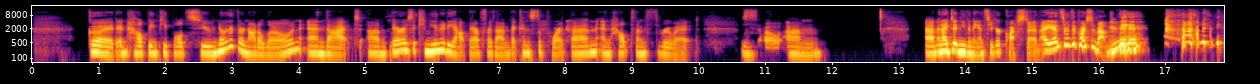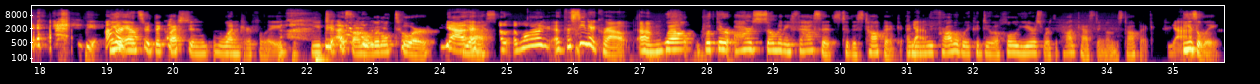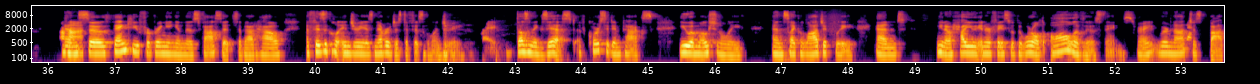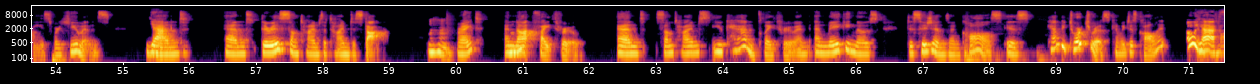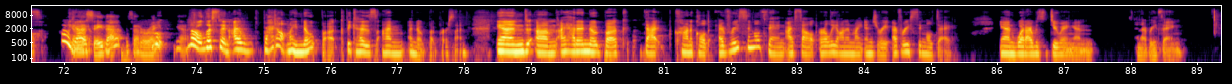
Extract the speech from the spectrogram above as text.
good in helping people to know that they're not alone and that um, there is a community out there for them that can support them and help them through it. Mm. So, um, um, and I didn't even answer your question. I answered the question about me. you answered the question wonderfully. You took us on a little tour. Yeah, yes, along uh, the scenic route. Um, well, but there are so many facets to this topic. I yes. mean, we probably could do a whole year's worth of podcasting on this topic. Yeah, easily. Uh-huh. And so, thank you for bringing in those facets about how a physical injury is never just a physical injury. Right. It doesn't exist. Of course, it impacts you emotionally and psychologically and you know how you interface with the world all of those things right? We're not yeah. just bodies we're humans. Yeah. And and there is sometimes a time to stop. Mm-hmm. right? And mm-hmm. not fight through. And sometimes you can play through and and making those decisions and calls is can be torturous. Can we just call it? Oh yes. Oh, Can yes. I say that? Is that all right? Oh, yeah. No, listen, I brought out my notebook because I'm a notebook person. And um, I had a notebook that chronicled every single thing I felt early on in my injury, every single day, and what I was doing and and everything.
